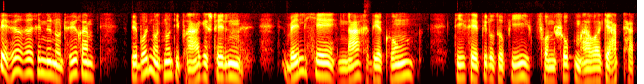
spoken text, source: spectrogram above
Liebe Hörerinnen und Hörer, wir wollen uns nun die Frage stellen, welche Nachwirkung diese Philosophie von Schopenhauer gehabt hat.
